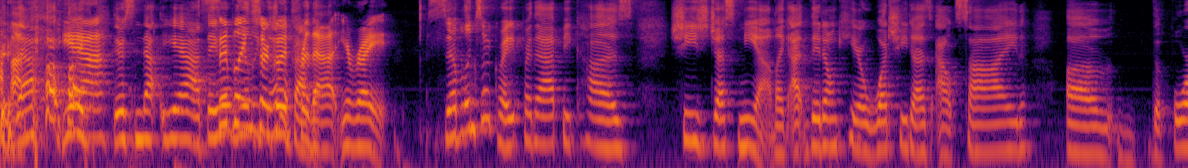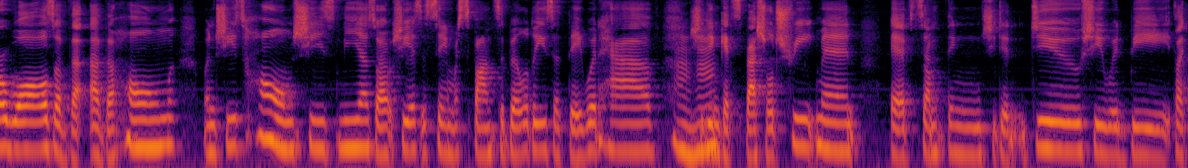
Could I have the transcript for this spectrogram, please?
you know, like, Yeah. there's not, yeah, Siblings really are good about for it. that. You're right. Siblings are great for that because she's just Nia. Like, I, they don't care what she does outside of the four walls of the of the home. When she's home, she's Nia, so she has the same responsibilities that they would have. She mm-hmm. didn't get special treatment. If something she didn't do, she would be like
